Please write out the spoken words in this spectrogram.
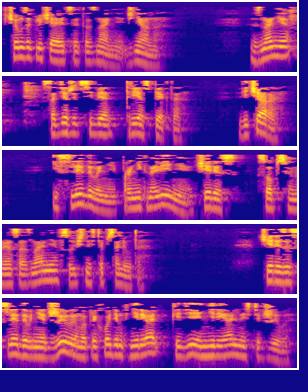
В чем заключается это знание, джняна? Знание содержит в себе три аспекта. Вичара – исследование, проникновение через собственное сознание в сущность Абсолюта. Через исследование дживы мы приходим к, нереаль... к идее нереальности дживы.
